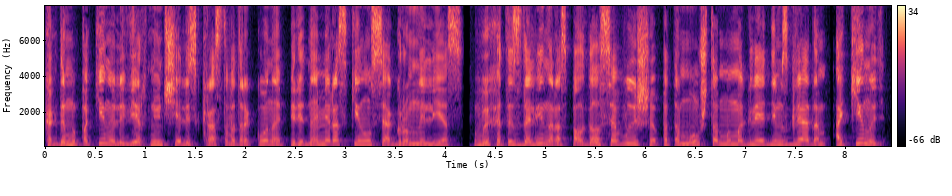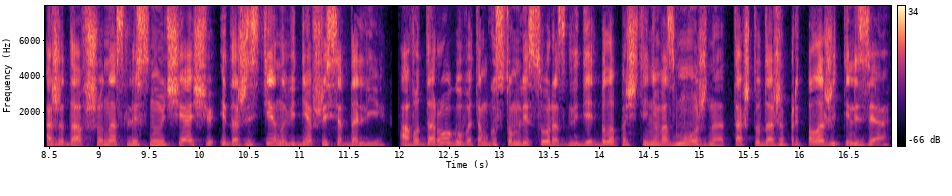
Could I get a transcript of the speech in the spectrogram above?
Когда мы покинули верхнюю челюсть Красного Дракона, перед нами раскинулся огромный лес. Выход из долины располагался выше, потому что мы могли одним взглядом окинуть ожидавшую нас лесную чащу и даже стену, видневшуюся вдали. А вот дорогу в этом густом лесу разглядеть было почти невозможно, так что даже предположить нельзя.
